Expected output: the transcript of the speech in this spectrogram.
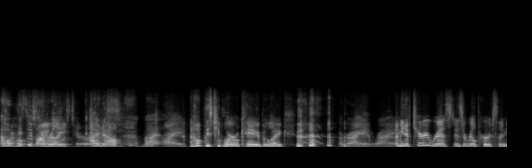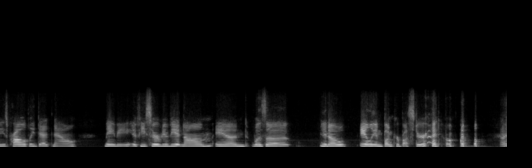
I hope I these hope this people are really. was I know, but like. I hope these people are okay, but like, Right, right. I mean, if Terry Wrist is a real person, he's probably dead now. Maybe if he served in Vietnam and was a, you know, alien bunker buster. I don't know. I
